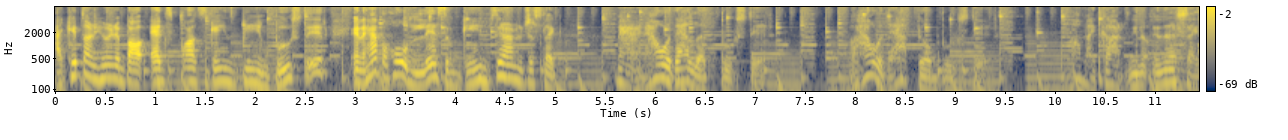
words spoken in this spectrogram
I kept on hearing about Xbox games being boosted, and I have a whole list of games there. I'm just like, man, how would that look boosted? How would that feel boosted? Oh my god, you know, and then it's like,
